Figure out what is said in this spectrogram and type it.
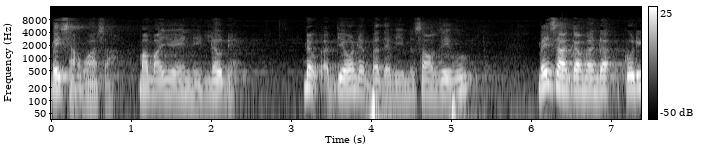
မိစ္ဆာဝါစာမမရွယ်နေလှုပ်တယ်နှုတ်အပြောနဲ့ပတ်သက်ပြီးမဆောင်စေဘူးမိစ္ဆာကမ္မန္တကိုဒီ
